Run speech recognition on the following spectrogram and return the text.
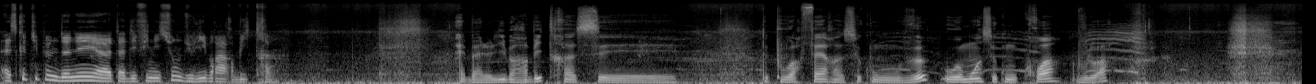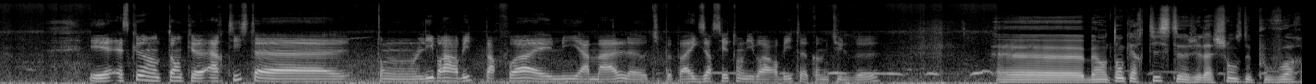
Est-ce que tu peux me donner euh, ta définition du libre arbitre? Eh ben, Le libre arbitre, c'est de pouvoir faire ce qu'on veut, ou au moins ce qu'on croit vouloir. Et est-ce que en tant qu'artiste, euh, ton libre arbitre parfois est mis à mal euh, Tu peux pas exercer ton libre arbitre comme tu le veux? Euh, ben, En tant qu'artiste, j'ai la chance de pouvoir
